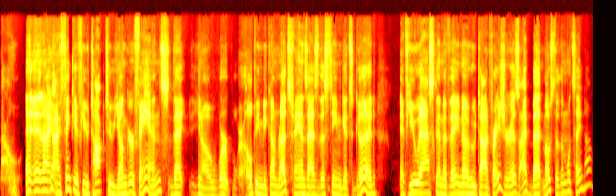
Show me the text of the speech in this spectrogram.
No. And, and I, no. I, think if you talk to younger fans that, you know, we're, we're hoping become Reds fans as this team gets good, if you ask them if they know who Todd Frazier is, I bet most of them would say no.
